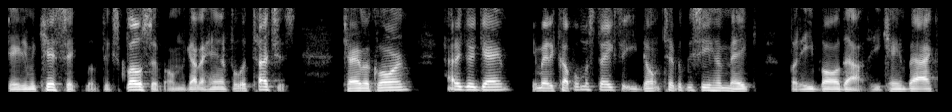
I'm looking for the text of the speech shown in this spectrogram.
JD McKissic looked explosive, only got a handful of touches. Terry McLaurin had a good game. He made a couple mistakes that you don't typically see him make, but he balled out. He came back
